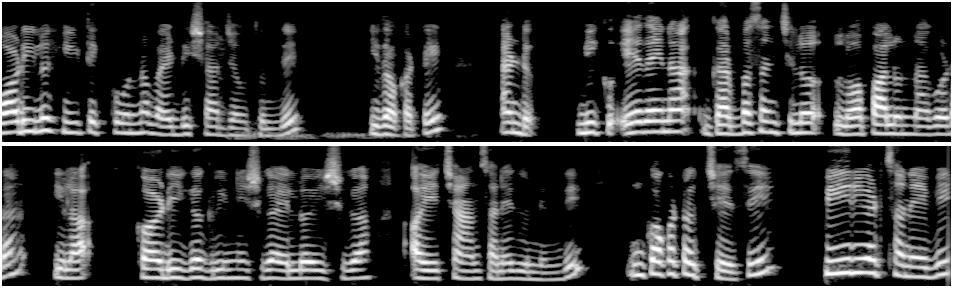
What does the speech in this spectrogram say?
బాడీలో హీట్ ఎక్కువ ఉన్న వైట్ డిశ్చార్జ్ అవుతుంది. ఇదొకటి. అండ్ మీకు ఏదైనా గర్భసంచిలో లోపాలు ఉన్నా కూడా ఇలా కర్డీగా గ్రీనిష్గా ఎల్లోయిష్గా అయ్యే ఛాన్స్ అనేది ఉండింది. ఇంకొకటి వచ్చేసి పీరియడ్స్ అనేవి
